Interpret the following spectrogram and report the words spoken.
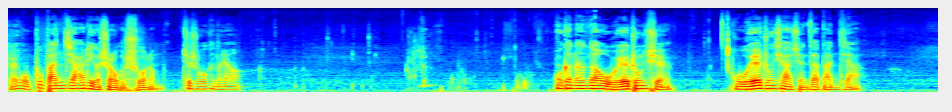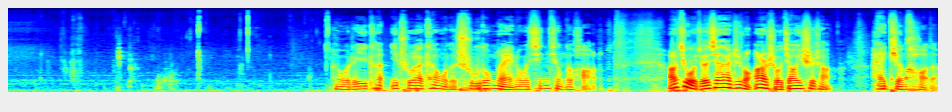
哎，我不搬家这个事儿，我说了吗？就是我可能要，我可能到五月中旬，五月中下旬再搬家。我这一看，一出来看我的书都没了，我心情都好了。而且我觉得现在这种二手交易市场还挺好的，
